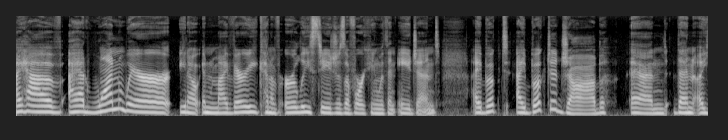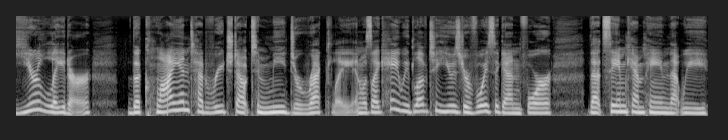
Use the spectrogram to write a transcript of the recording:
I have I had one where, you know, in my very kind of early stages of working with an agent, I booked I booked a job and then a year later the client had reached out to me directly and was like, "Hey, we'd love to use your voice again for that same campaign that we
